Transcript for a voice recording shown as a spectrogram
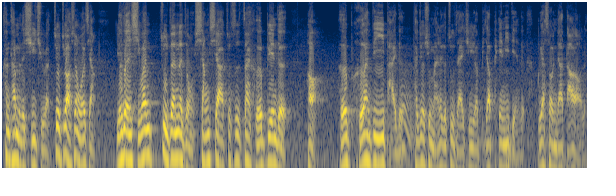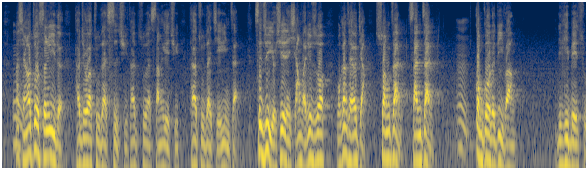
看他们的需求了，就就好像我讲，有的人喜欢住在那种乡下，就是在河边的，哈，河河岸第一排的，他就去买那个住宅区，要比较偏一点的，不要受人家打扰的。那想要做生意的，他就要住在市区，他住在商业区，他要住在捷运站。甚至有些人想法就是说，我刚才有讲双站、三站，嗯，逛过的地方，你可以买厝，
